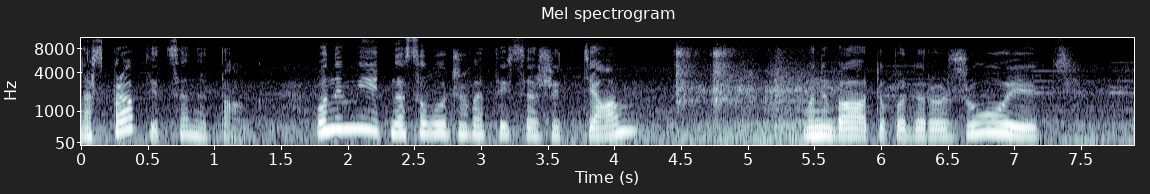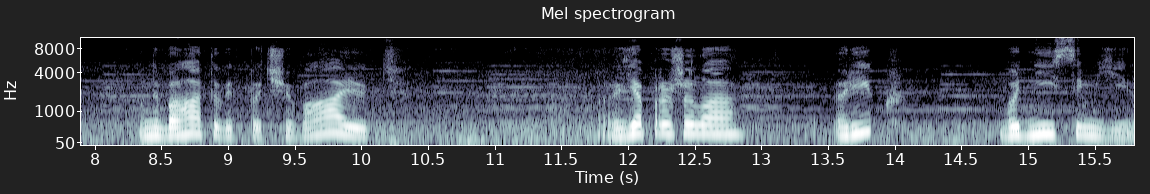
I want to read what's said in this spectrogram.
Насправді це не так. Вони вміють насолоджуватися життям, вони багато подорожують, вони багато відпочивають. Я прожила рік в одній сім'ї,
